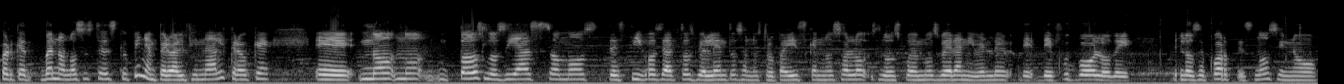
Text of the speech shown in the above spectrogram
porque, bueno, no sé ustedes qué opinen, pero al final creo que eh, no, no, todos los días somos testigos de actos violentos en nuestro país que no solo los podemos ver a nivel de, de, fútbol o de, de, los deportes, ¿no? Sino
